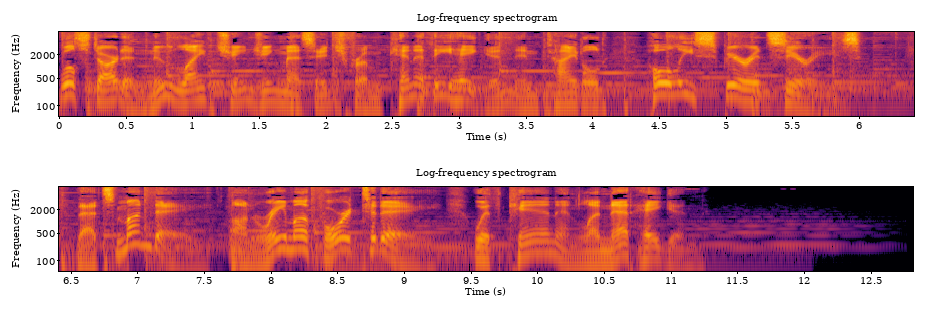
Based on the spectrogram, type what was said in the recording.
we'll start a new life changing message from Kenneth E. Hagin entitled Holy Spirit Series. That's Monday on Rhema for Today with Ken and Lynette Hagin.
